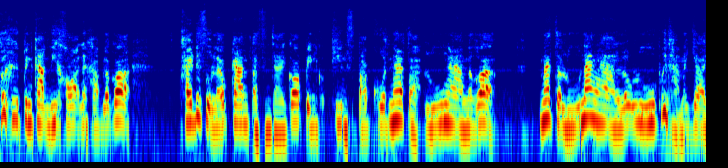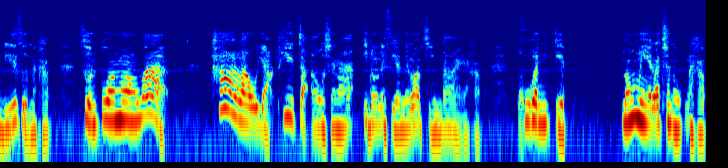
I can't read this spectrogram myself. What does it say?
ก็คือเป็นการวิเคราะห์นะครับ แล้วก็ท้ายที่สุดแล้วการตัดสินใจก็เป็นทีมสตาฟโค้ชน่าจะรู้งานแล้วก็ น่าจะรู้หน้างงานแล้วรู้พื้นฐานนักกีฬาดีที่สุดนะครับ ส่วนตัวมองว่าถ้าเราอยากที่จะเอาชนะอินโดนีเซียในรอบชิงได้นะครับ ควรเก็บน้องเมรัชนกนะครับ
